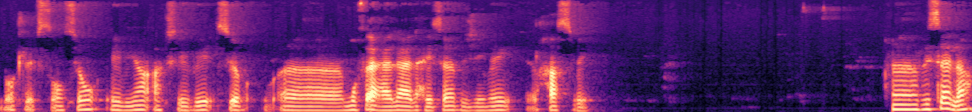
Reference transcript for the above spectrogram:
Donc l'extension est bien activée sur مفعلة على حساب جيميل الخاص بي رسالة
